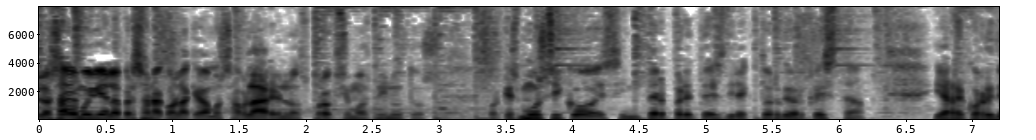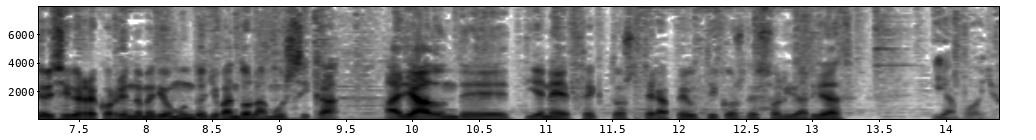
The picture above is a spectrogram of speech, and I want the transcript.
Lo sabe muy bien la persona con la que vamos a hablar en los próximos minutos, porque es músico, es intérprete, es director de orquesta y ha recorrido y sigue recorriendo medio mundo llevando la música allá donde tiene efectos terapéuticos de solidaridad y apoyo.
